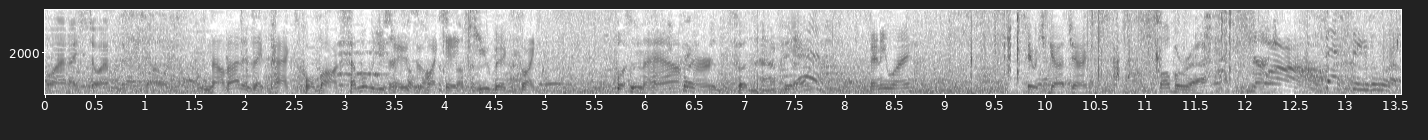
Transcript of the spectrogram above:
glad I still have thirty dollars. Now that is a packed full box. Now, what would you say? There's This is like a cubic, like foot and a half, or foot and a half, yeah. anyway. See what you got, Jack. Bubble wrap. Wow! Best thing in the world.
